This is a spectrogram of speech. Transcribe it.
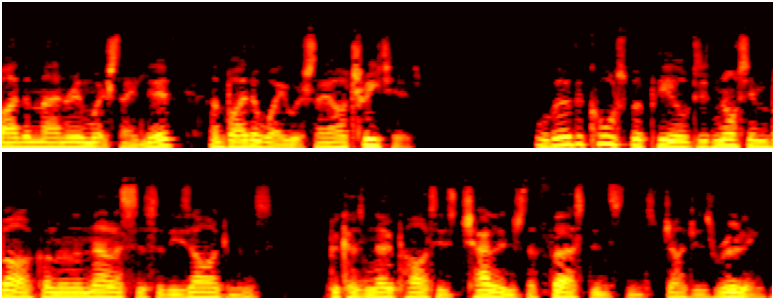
by the manner in which they live and by the way which they are treated. Although the Court of Appeal did not embark on an analysis of these arguments, because no parties challenged the first instance judge's ruling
